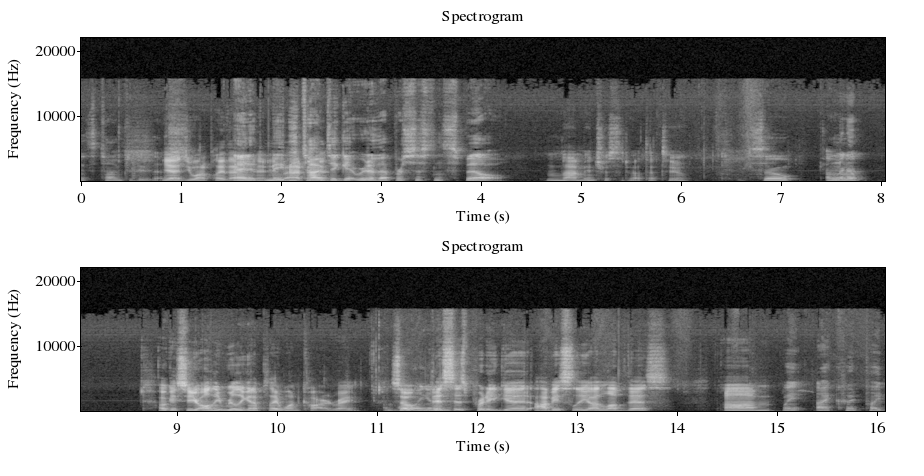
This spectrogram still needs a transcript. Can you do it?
It's time to do this. Yeah. Do you want to play that? and it may be time to get rid of that persistent spill. Mm, I'm interested about that too. So I'm gonna. Okay, so you're only really gonna play one card, right? I'm so gonna- this is pretty good. Obviously, I love this. Um, Wait, I could play.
